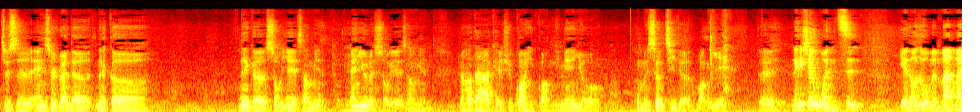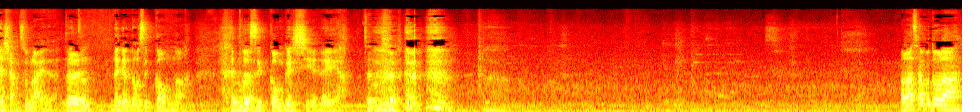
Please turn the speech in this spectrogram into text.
就是 Instagram 的那个那个首页上面、n u 的首页上面，然后大家可以去逛一逛，里面有我们设计的网页。对，那个些文字也都是我们慢慢想出来的。对那，那个都是功啊，都是功跟血泪啊。真的。好啦，差不多啦，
